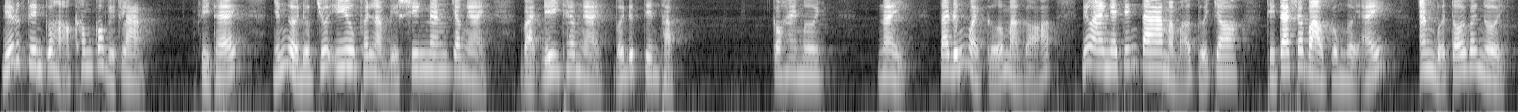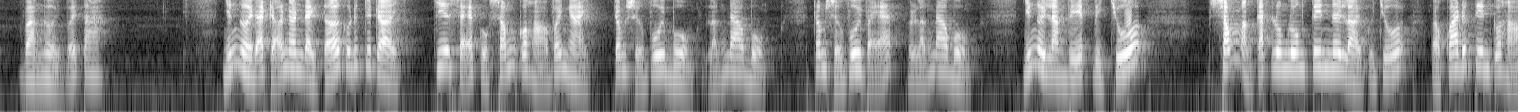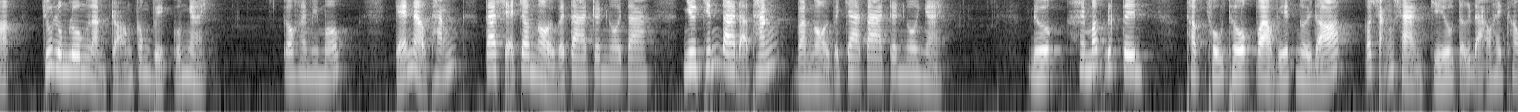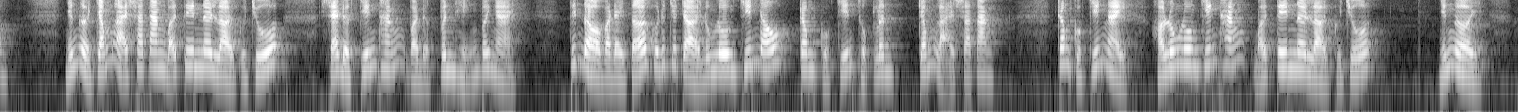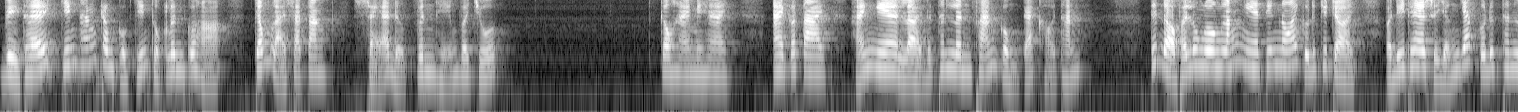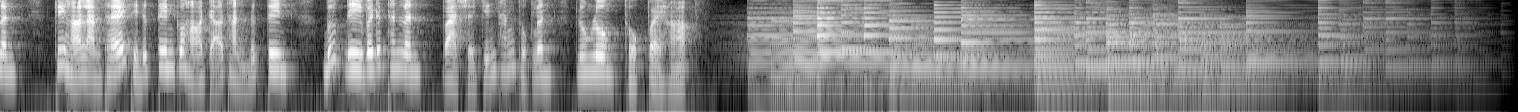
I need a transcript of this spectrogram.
nếu đức tin của họ không có việc làm. Vì thế, những người được Chúa yêu phải làm việc siêng năng cho Ngài và đi theo Ngài với đức tin thật. Câu 20 Này, ta đứng ngoài cửa mà gõ, nếu ai nghe tiếng ta mà mở cửa cho, thì ta sẽ vào cùng người ấy, ăn bữa tối với người và người với ta. Những người đã trở nên đầy tớ của Đức Chúa Trời chia sẻ cuộc sống của họ với Ngài trong sự vui buồn lẫn đau buồn, trong sự vui vẻ lẫn đau buồn. Những người làm việc vì Chúa sống bằng cách luôn luôn tin nơi lời của Chúa và qua đức tin của họ, Chúa luôn luôn làm trọn công việc của Ngài. Câu 21 Kẻ nào thắng, ta sẽ cho ngồi với ta trên ngôi ta, như chính ta đã thắng và ngồi với cha ta trên ngôi Ngài. Được hay mất đức tin thật phụ thuộc vào việc người đó có sẵn sàng chịu tử đạo hay không. Những người chống lại Satan bởi tin nơi lời của Chúa sẽ được chiến thắng và được vinh hiển với Ngài. Tín đồ và đầy tớ của Đức Chúa Trời luôn luôn chiến đấu trong cuộc chiến thuộc linh chống lại Satan. Trong cuộc chiến này, họ luôn luôn chiến thắng bởi tin nơi lời của Chúa. Những người vì thế chiến thắng trong cuộc chiến thuộc linh của họ chống lại Satan sẽ được vinh hiển với Chúa. Câu 22 Ai có tai, hãy nghe lời Đức Thánh Linh phán cùng các hội thánh. Tín đồ phải luôn luôn lắng nghe tiếng nói của Đức Chúa Trời và đi theo sự dẫn dắt của Đức Thánh Linh. Khi họ làm thế thì đức tin của họ trở thành đức tin, bước đi với Đức Thánh Linh và sự chiến thắng thuộc linh luôn luôn thuộc về họ.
